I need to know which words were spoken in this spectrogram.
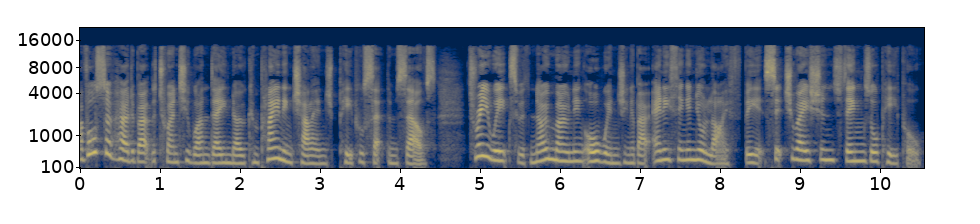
I've also heard about the 21 day no complaining challenge people set themselves. Three weeks with no moaning or whinging about anything in your life, be it situations, things, or people.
